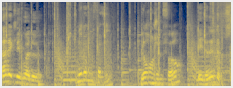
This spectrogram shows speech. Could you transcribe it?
Avec les voix de Mélanie Fazi, Laurent Jeunefort, et Lionel Debrousse.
